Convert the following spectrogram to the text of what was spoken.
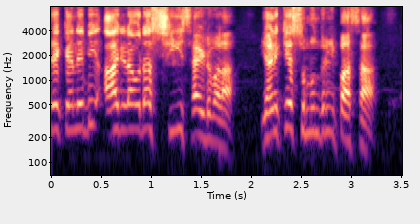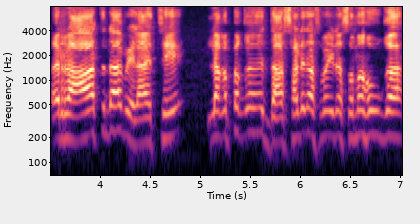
ਤੇ ਕਹਿੰਦੇ ਵੀ ਆ ਜਿਹੜਾ ਉਹਦਾ ਸੀ ਸਾਈਡ ਵਾਲਾ, ਯਾਨੀ ਕਿ ਸਮੁੰਦਰੀ ਪਾਸਾ, ਰਾਤ ਦਾ ਵੇਲਾ ਇੱਥੇ ਲਗਭਗ 10 10:30 ਵਜੇ ਦਾ ਸਮਾਂ ਹੋਊਗਾ।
